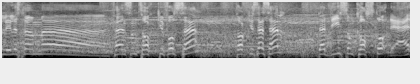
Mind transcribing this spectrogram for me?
Lillestrøm-fansen takke for seg. Takke seg selv. Det er de som kaster Det er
